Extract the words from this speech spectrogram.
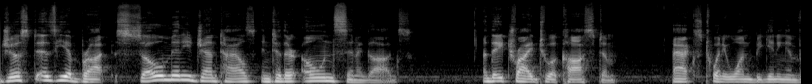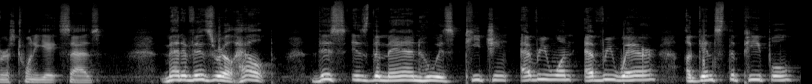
just as he had brought so many Gentiles into their own synagogues. They tried to accost him. Acts 21, beginning in verse 28, says, Men of Israel, help! This is the man who is teaching everyone everywhere against the people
